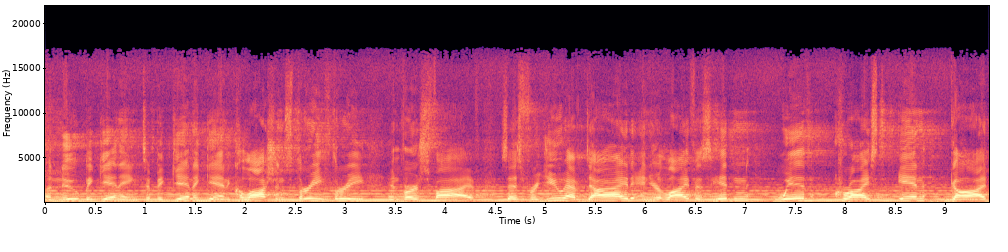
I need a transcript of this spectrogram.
a new beginning to begin again. Colossians 3 3 and verse 5 says, For you have died, and your life is hidden with Christ in God.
